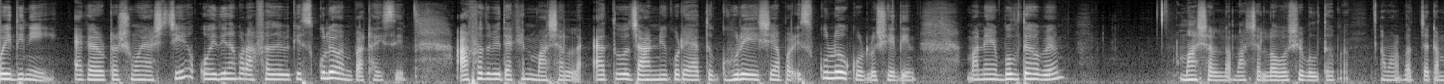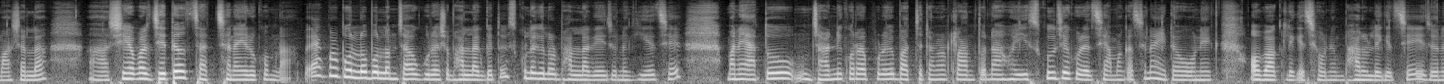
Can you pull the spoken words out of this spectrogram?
ওই দিনই এগারোটার সময় আসছি। ওই দিন আবার আফরাদেবীকে স্কুলেও আমি পাঠাইছি। আফরাদেবী দেখেন মাসাল্লাহ এত জার্নি করে এত ঘুরে এসে আবার স্কুলেও করল সেদিন। মানে বলতে হবে মাসাল্লাহ মাসাল্লাহ অবশ্যই বলতে হবে। আমার বাচ্চাটা মাসাল্লাহ সে আবার যেতেও চাচ্ছে না, এরকম না। একবার বলল, বললাম, যাও ঘুরে আসো ভালো লাগবে। তো স্কুলে গেলে, ওর ভালো লাগে, এই জন্য গিয়েছে। মানে এত জার্নি করার পরেও বাচ্চাটা আমার ক্লান্ত না হয়ে স্কুল যে করেছে, আমার কাছে না এটাও অনেক অবাক লেগেছে, অনেক ভালো লেগেছে। এই জন্য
